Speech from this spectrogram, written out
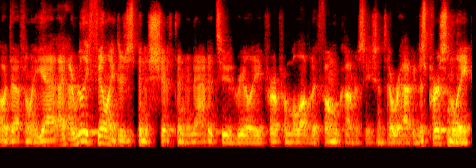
Oh, definitely. Yeah. I, I, really feel like there's just been a shift in an attitude really from, from a lot of the phone conversations that we're having. Just personally,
